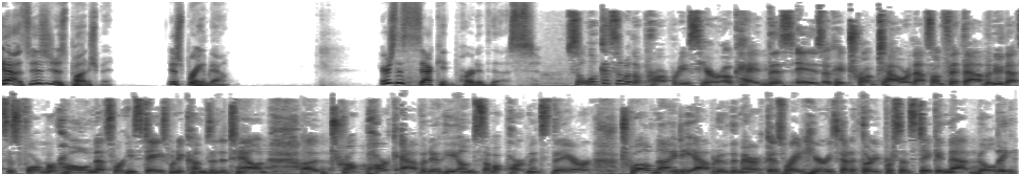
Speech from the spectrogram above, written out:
Yeah, so this is just punishment. Just bring him down. Here's the second part of this. So look at some of the properties here. Okay, this is okay Trump Tower. That's on Fifth Avenue. That's his former home. That's where he stays when he comes into town. Uh, Trump Park Avenue. He owns some apartments there. 1290 Avenue of the Americas, right here. He's got a 30% stake in that building.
